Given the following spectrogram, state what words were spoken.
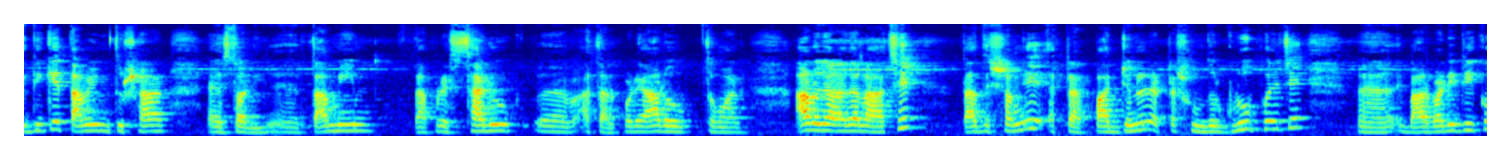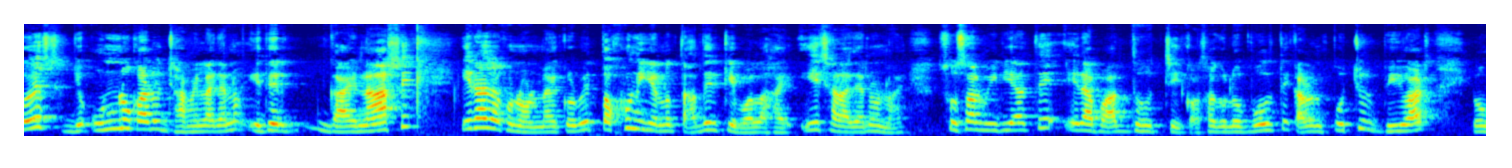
এদিকে তামিম, তুষার সরি তামিম, তারপরে শাহরুখ তারপরে আরও তোমার, আরও যারা যারা আছে, তাদের সঙ্গে একটা পাঁচজনের একটা সুন্দর গ্রুপ হয়েছে। বারবারই রিকোয়েস্ট যে অন্য কারোর ঝামেলা যেন এদের গায়ে না আসে এরা যখন অন্যায় করবে, তখনই যেন তাদেরকে বলা হয়। এছাড়া যেন নয় সোশ্যাল মিডিয়াতে এরা বাধ্য হচ্ছে এই কথাগুলো বলতে, কারণ প্রচুর ভিউয়ার্স এবং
